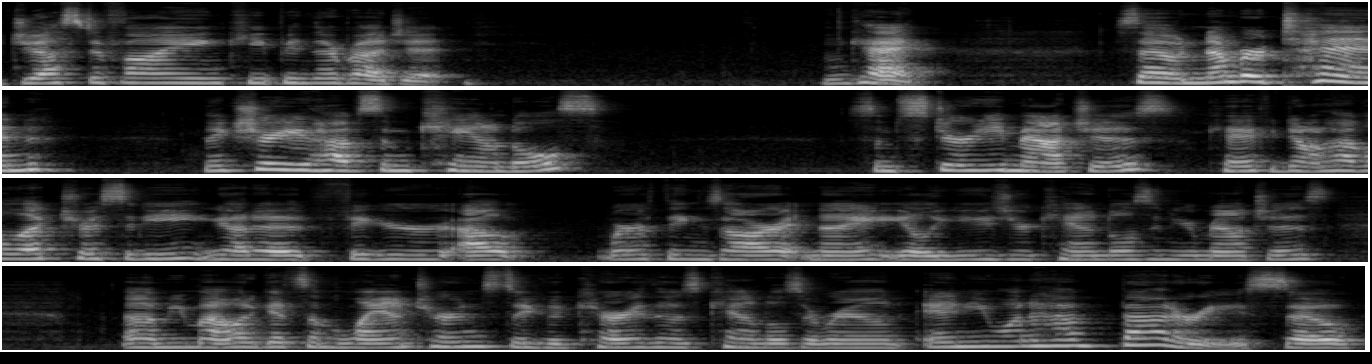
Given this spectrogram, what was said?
justifying keeping their budget. Okay. So, number 10, make sure you have some candles, some sturdy matches. Okay. If you don't have electricity, you got to figure out where things are at night. You'll use your candles and your matches. Um, you might want to get some lanterns so you could carry those candles around, and you want to have batteries. So,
